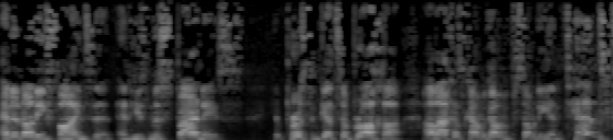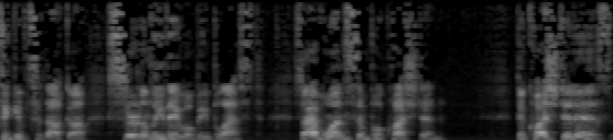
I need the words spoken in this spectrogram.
And an ani finds it, and he's nisparnes. A person gets a bracha. Alachas kam kam. If somebody intends to give tzedakah, certainly they will be blessed. So I have one simple question. The question is,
